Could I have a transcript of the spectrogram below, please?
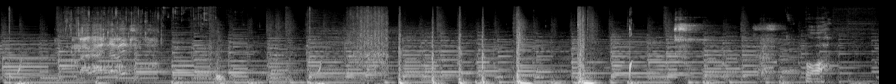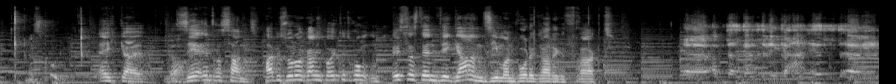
Mal rein damit. Boah, Das ist gut. echt geil. Sehr interessant. Habe ich so noch gar nicht bei euch getrunken. Ist das denn vegan? Simon wurde gerade gefragt. Äh, ob das Ganze vegan ist, ähm,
